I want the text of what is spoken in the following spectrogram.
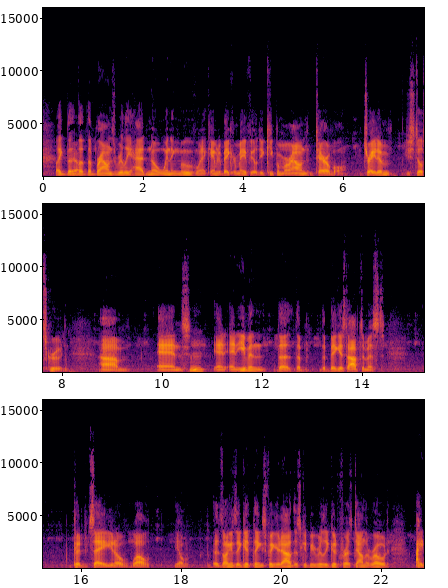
like the, Yeah. the the Browns really had no winning move when it came to Baker Mayfield. You keep him around, terrible. You trade him, you're still screwed. Um, and Hmm. and and even the the the biggest optimist could say, you know, well, you know, as long as they get things figured out, this could be really good for us down the road. I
